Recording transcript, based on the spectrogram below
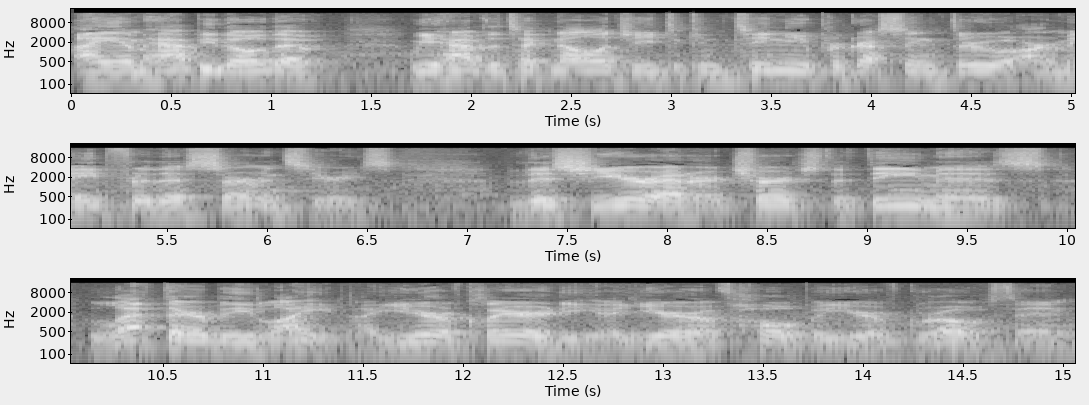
I am happy though that we have the technology to continue progressing through our Made for This sermon series. This year at our church, the theme is Let There Be Light, a year of clarity, a year of hope, a year of growth. And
